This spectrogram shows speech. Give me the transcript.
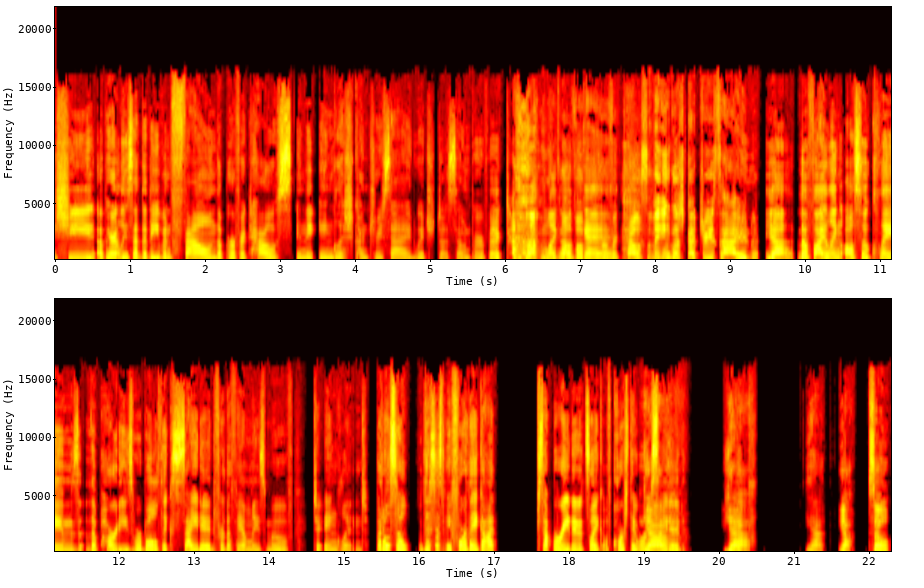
she apparently said that they even found the perfect house in the English countryside, which does sound perfect. I'm like, Love okay. a perfect house in the English countryside. Yeah. The filing also claims the parties were both excited for the family's move to England. But also, this is before they got separated. It's like, of course they were Yeah. excited. Yeah. Like, yeah. Yeah. So,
